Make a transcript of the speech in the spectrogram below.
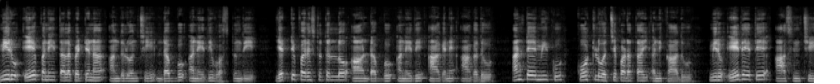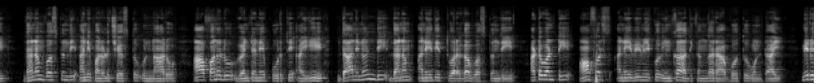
మీరు ఏ పని తలపెట్టినా అందులోంచి డబ్బు అనేది వస్తుంది. ఎట్టి పరిస్థితుల్లో ఆ డబ్బు అనేది ఆగనే ఆగదు. అంటే మీకు కోట్లు వచ్చి పడతాయి అని కాదు. మీరు ఏదైతే ఆశించి ధనం వస్తుంది అని పనులు చేస్తూ ఉన్నారు. ఆ పనులు వెంటనే పూర్తి అయ్యి దాని నుండి ధనం అనేది త్వరగా వస్తుంది. అటువంటి ఆఫర్స్ అనేవి మీకు ఇంకా అధికంగా రాబోతూ ఉంటాయి. మీరు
